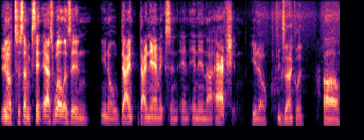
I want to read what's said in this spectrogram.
yeah. you know to some extent as well as in you know dy- dynamics and and, and in uh, action you know Exactly. uh,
